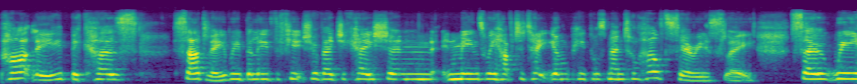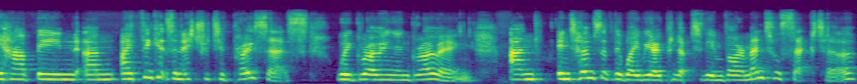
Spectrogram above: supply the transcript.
partly because sadly, we believe the future of education means we have to take young people's mental health seriously. So we have been, um, I think it's an iterative process. We're growing and growing. And in terms of the way we opened up to the environmental sector,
